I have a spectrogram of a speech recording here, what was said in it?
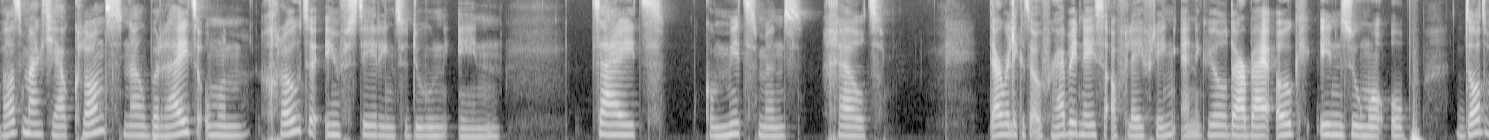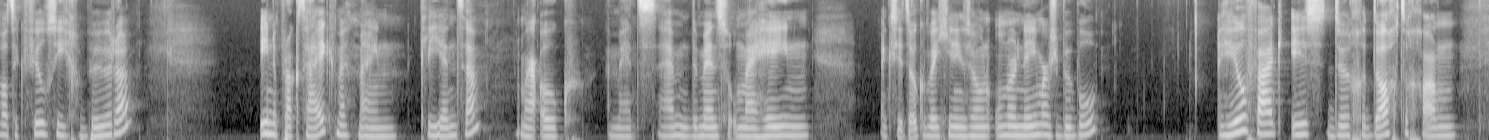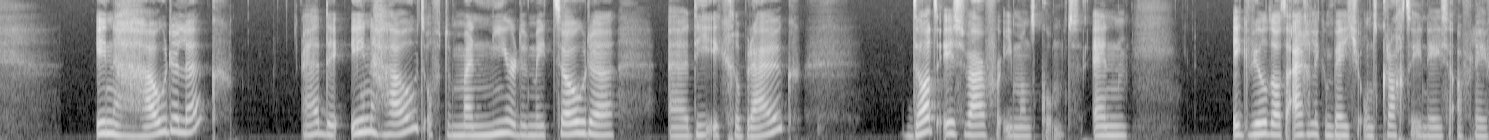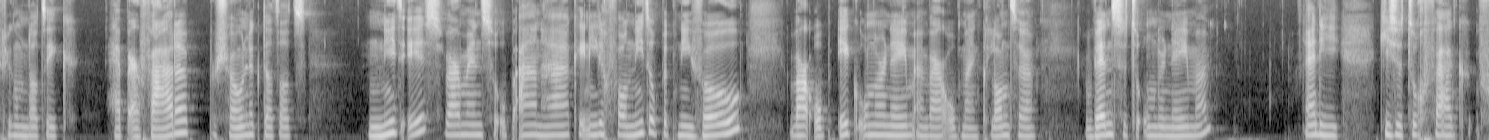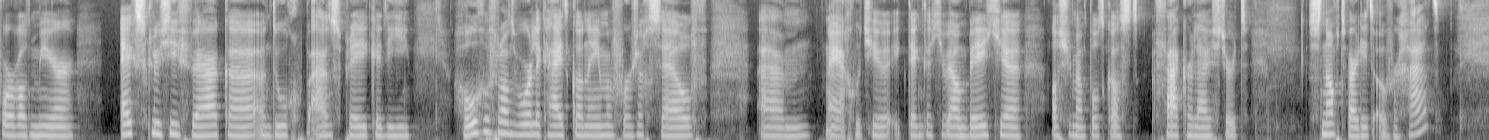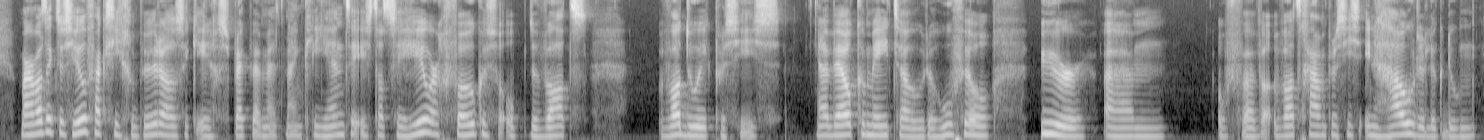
Wat maakt jouw klant nou bereid om een grote investering te doen in tijd, commitment, geld? Daar wil ik het over hebben in deze aflevering. En ik wil daarbij ook inzoomen op dat wat ik veel zie gebeuren in de praktijk met mijn cliënten, maar ook met hem, de mensen om mij heen. Ik zit ook een beetje in zo'n ondernemersbubbel. Heel vaak is de gedachtegang inhoudelijk, hè, de inhoud of de manier, de methode uh, die ik gebruik, dat is waar voor iemand komt. En ik wil dat eigenlijk een beetje ontkrachten in deze aflevering, omdat ik heb ervaren persoonlijk dat dat niet is waar mensen op aanhaken. In ieder geval niet op het niveau waarop ik onderneem en waarop mijn klanten wensen te ondernemen. En die kiezen toch vaak voor wat meer exclusief werken, een doelgroep aanspreken die hoge verantwoordelijkheid kan nemen voor zichzelf. Um, nou ja, goed, je, ik denk dat je wel een beetje, als je mijn podcast vaker luistert, snapt waar dit over gaat. Maar wat ik dus heel vaak zie gebeuren als ik in gesprek ben met mijn cliënten, is dat ze heel erg focussen op de wat. Wat doe ik precies? Ja, welke methode? Hoeveel uur? Um, of uh, wat gaan we precies inhoudelijk doen?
